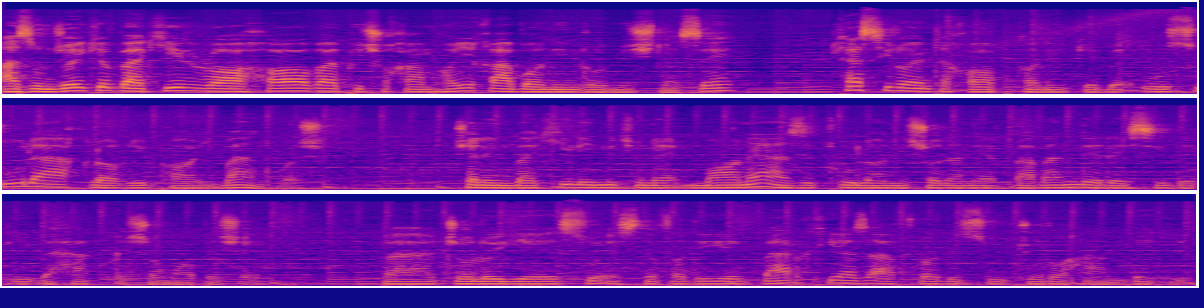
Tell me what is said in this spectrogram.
از اونجایی که وکیل راهها و پیچ و قوانین رو می‌شناسه کسی رو انتخاب کنید که به اصول اخلاقی پایبند باشه چنین وکیلی می‌تونه مانع از طولانی شدن روند رسیدگی به حق شما بشه و جلوی سوء استفاده برخی از افراد سودجو رو هم بگیره.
